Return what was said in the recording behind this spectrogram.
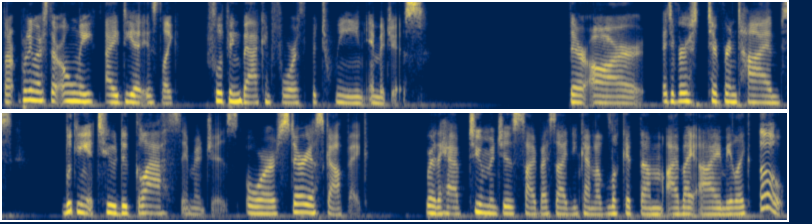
they're pretty much their only idea is like flipping back and forth between images. There are at diverse different times looking at two glass images or stereoscopic, where they have two images side by side. You kind of look at them eye by eye and be like, "Oh,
